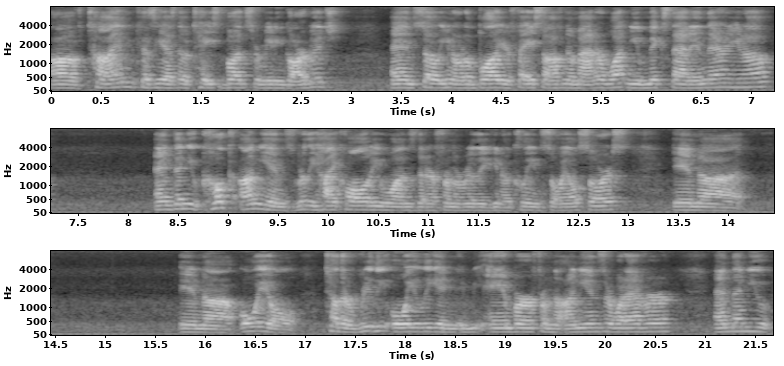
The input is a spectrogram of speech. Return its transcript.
of thyme because he has no taste buds from eating garbage, and so you know it'll blow your face off no matter what. And you mix that in there, you know. And then you cook onions, really high quality ones that are from a really you know clean soil source, in uh, in uh, oil till they're really oily and, amber from the onions or whatever, and then you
